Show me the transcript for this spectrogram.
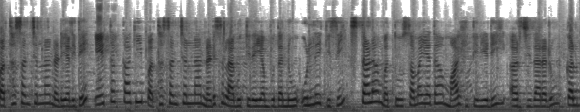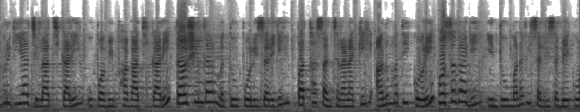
ಪಥಸಂಚಲನ ನಡೆಯಲಿದೆ, ಏತಕ್ಕಾಗಿ ಪಥಸಂಚಲನ ನಡೆಸಲಾಗುತ್ತಿದೆ ಎಂಬುದನ್ನು ಉಲ್ಲೇಖಿಸಿ ಸ್ಥಳ ಮತ್ತು ಸಮಯದ ಮಾಹಿತಿ ನೀಡಿ ಅರ್ಜಿದಾರರು ಕಲಬುರಗಿಯ ಜಿಲ್ಲಾಧಿಕಾರಿ, ಉಪವಿಭಾಗಾಧಿಕಾರಿ, ತಹಶೀಲ್ದಾರ್ ಮತ್ತು ಪೊಲೀಸರಿಗೆ ಪಥ ಸಂಚಲನಕ್ಕೆ ಅನುಮತಿ ಕೋರಿ ಹೊಸದಾಗಿ ಇಂದು ಮನವಿ ಸಲ್ಲಿಸಬೇಕು.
